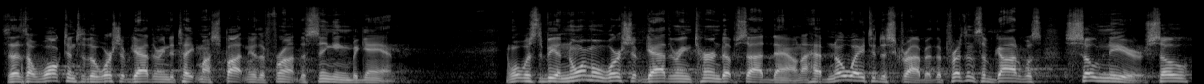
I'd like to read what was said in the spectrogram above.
says, As I walked into the worship gathering to take my spot near the front, the singing began. And what was to be a normal worship gathering turned upside down. I have no way to describe it. The presence of God was so near, so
